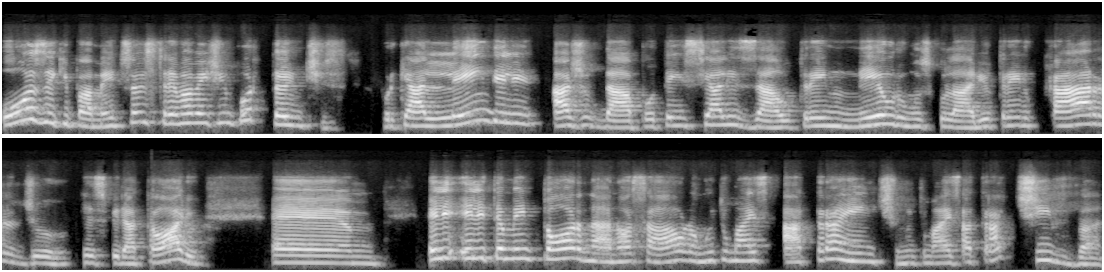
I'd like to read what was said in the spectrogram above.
os equipamentos são extremamente importantes porque além dele ajudar a potencializar o treino neuromuscular e o treino cardiorrespiratório, é, ele, ele também torna a nossa aula muito mais atraente, muito mais atrativa,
